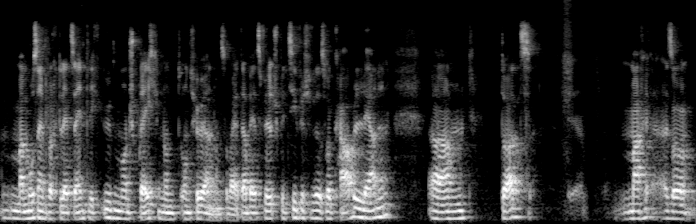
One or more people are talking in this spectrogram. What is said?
man muss einfach letztendlich üben und sprechen und, und hören und so weiter. Aber jetzt für, spezifisch für das Vokabellernen, ähm, dort äh, mache, also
